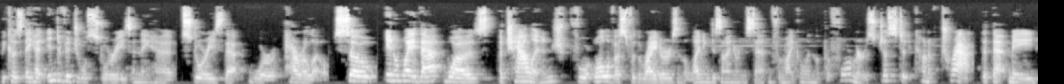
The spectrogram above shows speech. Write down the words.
because they had individual stories and they had stories that were parallel. So in a way, that was a challenge for all of us, for the writers and the lighting designer and the set and for Michael and the performers, just to kind of track that that made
